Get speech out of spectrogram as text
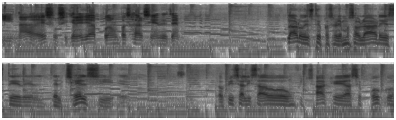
y nada, eso, si querés ya podemos pasar al siguiente tema. Claro, este pasaremos a hablar este del, Chelsea. Eh, ha oficializado un fichaje hace poco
